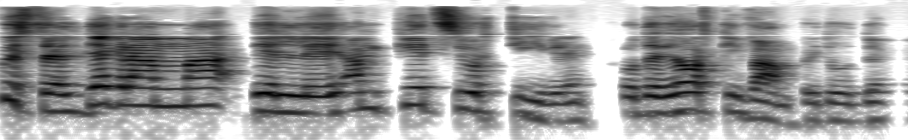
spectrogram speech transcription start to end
Questo è il diagramma delle ampiezze ortive o delle ortive amplitude.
